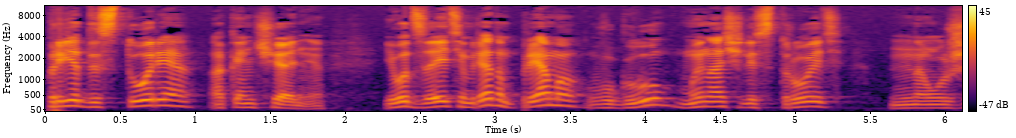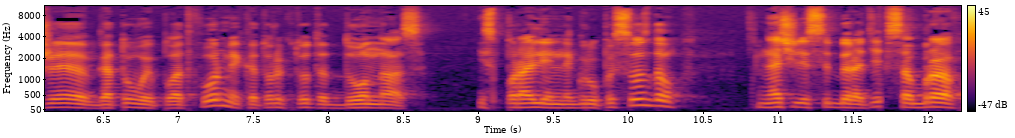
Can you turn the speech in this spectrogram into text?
Предыстория окончания – и вот за этим рядом, прямо в углу, мы начали строить на уже готовой платформе, которую кто-то до нас из параллельной группы создал, начали собирать. И собрав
